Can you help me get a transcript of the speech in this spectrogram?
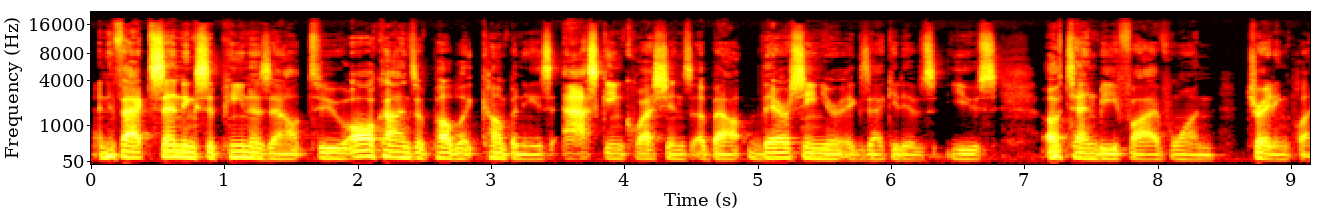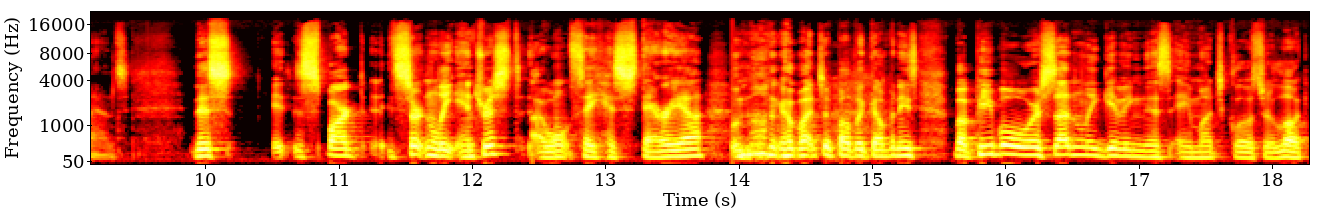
and, in fact, sending subpoenas out to all kinds of public companies asking questions about their senior executives' use of 10b51 trading plans. This it sparked certainly interest. I won't say hysteria among a bunch of public companies, but people were suddenly giving this a much closer look.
